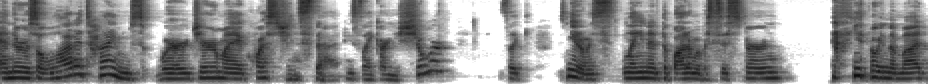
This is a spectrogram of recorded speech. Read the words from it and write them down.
And there's a lot of times where Jeremiah questions that. He's like, Are you sure? It's like, you know, laying at the bottom of a cistern, you know, in the mud.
